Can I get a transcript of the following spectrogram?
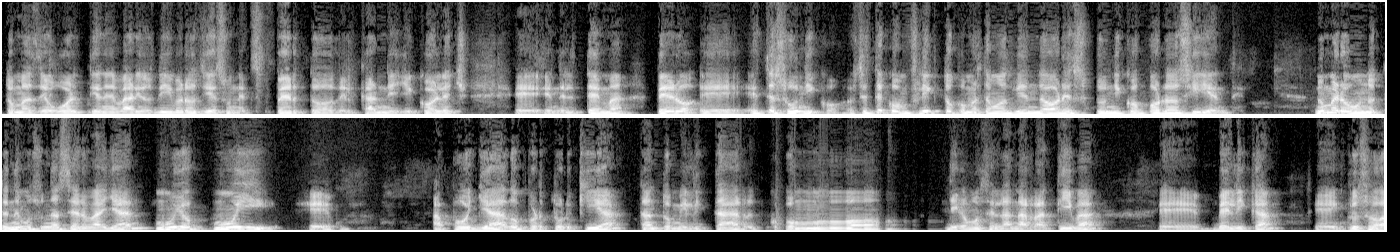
Thomas de Wall tiene varios libros y es un experto del Carnegie College eh, en el tema, pero eh, este es único. este conflicto, como estamos viendo ahora, es único por lo siguiente. Número uno, tenemos un Azerbaiyán muy, muy eh, apoyado por Turquía, tanto militar como, digamos, en la narrativa bélica. incluso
